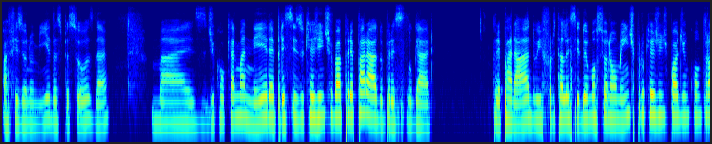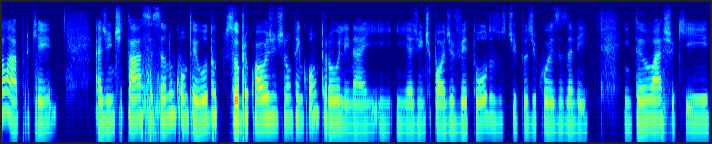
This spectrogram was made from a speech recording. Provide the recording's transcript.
a fisionomia das pessoas, né? Mas, de qualquer maneira, é preciso que a gente vá preparado para esse lugar preparado e fortalecido emocionalmente para o que a gente pode encontrar lá, porque a gente está acessando um conteúdo sobre o qual a gente não tem controle, né? E, e, a gente pode ver todos os tipos de coisas ali. Então, eu acho que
